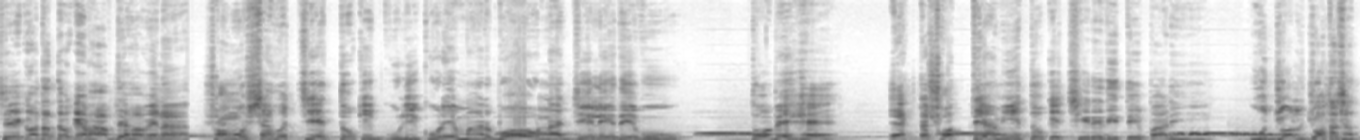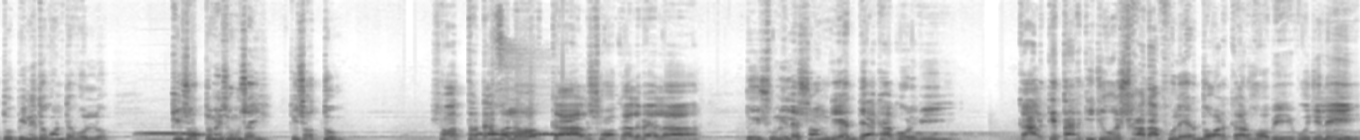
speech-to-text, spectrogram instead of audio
সে কথা তোকে ভাবতে হবে না। সমস্যা হচ্ছে তোকে গুলি করে মারবো না জেলে দেব। তবে হ্যাঁ একটা সত্ত্বে আমি তোকে ছেড়ে দিতে পারি। উজ্জ্বল যথাসাধ্য বিনীত কণ্ঠে বলল, কি সত্য মেসমশাই কি সত্য? সত্যটা হলো কাল সকালবেলা তুই সুনীলের সঙ্গে দেখা করবি। কালকে তার কিছু সাদা ফুলের দরকার হবে, বুঝলি?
